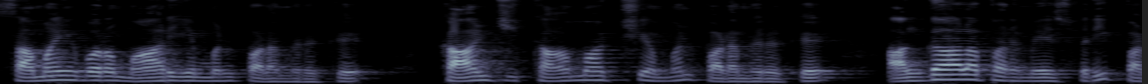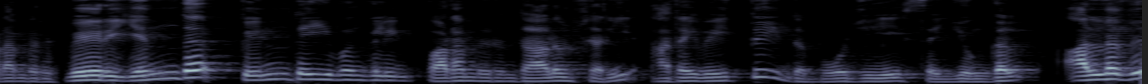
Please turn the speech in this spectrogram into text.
சமயபுரம் மாரியம்மன் படம் இருக்குது காஞ்சி காமாட்சி அம்மன் படம் இருக்குது அங்காள பரமேஸ்வரி படம் இருக்கு. வேறு எந்த பெண் தெய்வங்களின் படம் இருந்தாலும் சரி அதை வைத்து இந்த பூஜையை செய்யுங்கள். அல்லது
